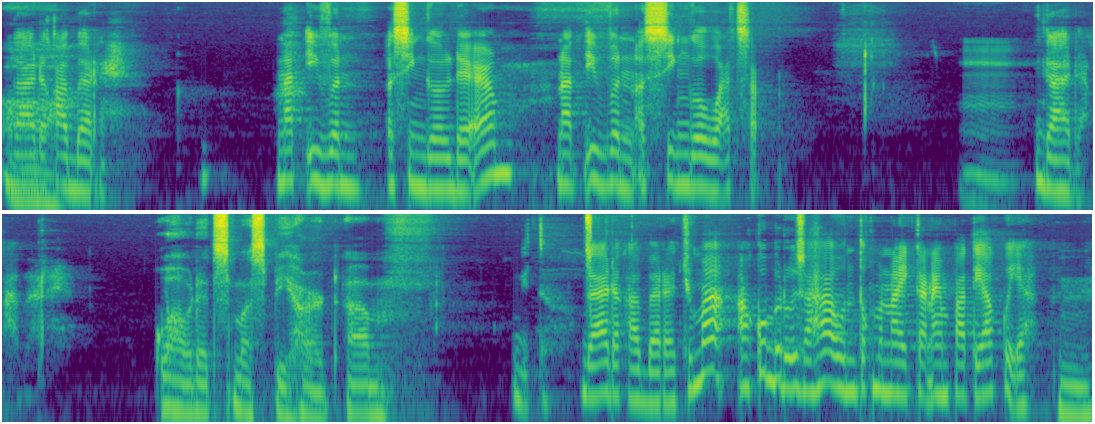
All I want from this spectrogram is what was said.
Nggak ada kabarnya. Not even a single DM not even a single WhatsApp. Nggak ada kabarnya. Wow, that must be hard. Um, gitu. Nggak ada kabarnya. Cuma aku berusaha untuk menaikkan empati aku ya. Hmm.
